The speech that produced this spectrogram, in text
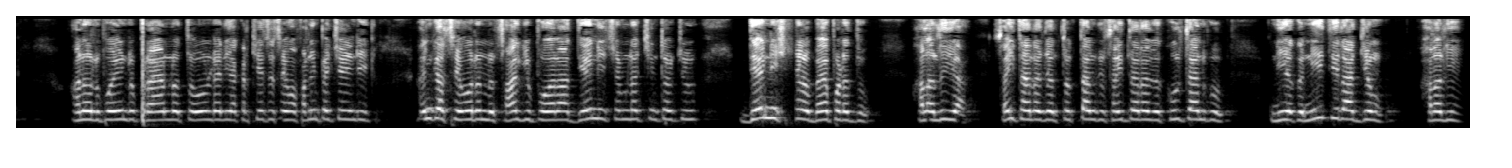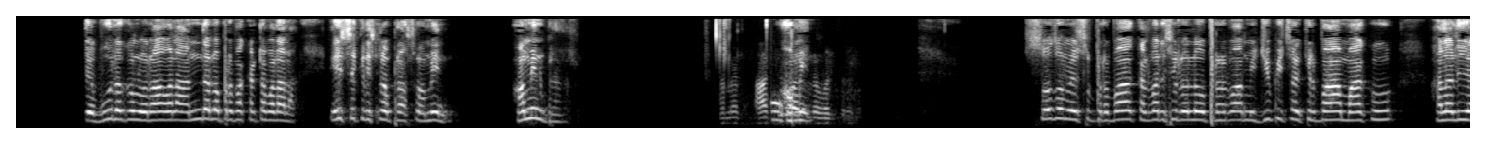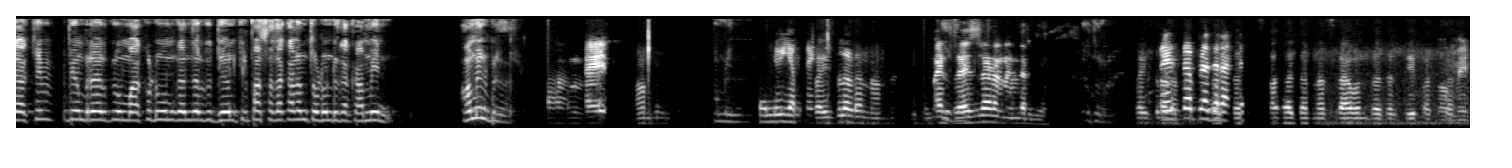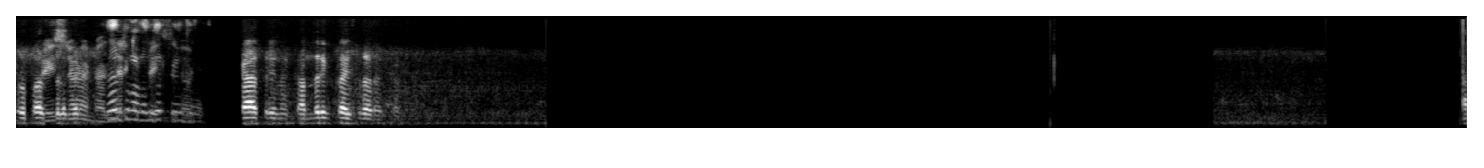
అనులు పోయిండు ప్రయాణంలో ఉండని అక్కడ చేసే సేవ ఫలింపచేయండి. ఇంకా సేవలను సాగిపోవాలా? దేని విషయంలో చింతవచ్చు? దేని విషయంలో భయపడద్దు? అలా సైతారాజం తొక్తానికి సైతారాజు కూల్తానికి నీ యొక్క నీతి రాజ్యం అలలి భూలోకంలో రావాలా? అందరిలో ప్రభ కట్టబడాలా? ఏసుకృష్ణ ప్రశ్న అమీన్ అమీన్ బ్రదర్. బ్రదర్. సోదమేసు ప్రభ కల్వరిశిలలో ప్రభ మీ చూపించిన కృప మాకు. అలాది కేబిఎం బ్రదర్కు మా కుటుంబం అందరికీ దేవుని కృప సదాకాలం తోడుండు కాక అమీన్ అమీన్ బ్రదర్. ఆమేన్. అమీన్ హల్లెలూయా. ప్రైజ్ లార్డ్ అన్న అందరికీ. ప్రైజ్ లాడ్ అని అందరికీ ప్రైజ్ బ్రదర్ అన్న. సహజ్ అన్న శ్రావణ్ బ్రదర్ దీపక్ లార్డ్ అండి. అందరికీ ప్రైజ్ లార్డ్.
